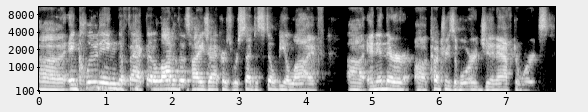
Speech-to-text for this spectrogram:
uh, including the fact that a lot of those hijackers were said to still be alive uh, and in their uh, countries of origin afterwards.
